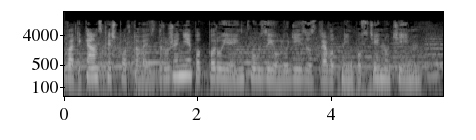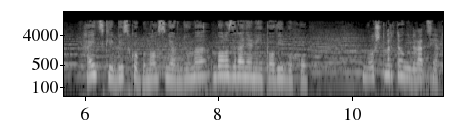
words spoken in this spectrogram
Vatikánske športové združenie podporuje inklúziu ľudí so zdravotným postihnutím. Haitský biskup Monsignor Duma bol zranený po výbuchu. Vo štvrtok 22.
